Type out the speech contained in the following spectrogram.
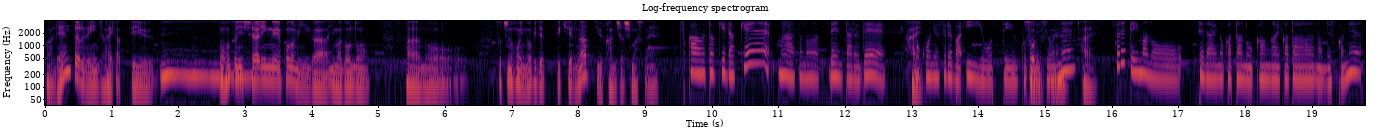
まあ、レンタルでいいんじゃないかっていうもう本当にシェアリングエコノミーが今どんどんあのそっちの方に伸びてってきてるなっていう感じはしますね。使う時だけまあそのレンタルではい、まあ購入すればいいよっていうことですよね。はい、それって今の世代の方の考え方なんですかね？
